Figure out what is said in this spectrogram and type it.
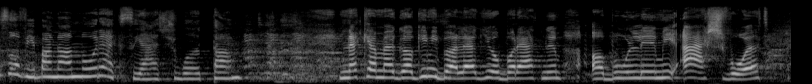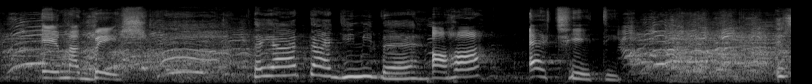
az oviban anorexiás voltam. Nekem meg a gimiben a legjobb barátnőm a bullémi ás volt, én meg bés. Te jártál gimibe, Aha, egy hétig. és,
